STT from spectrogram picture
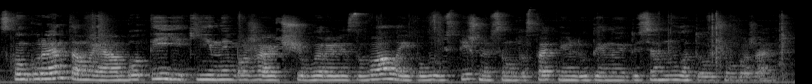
З конкурентами або ті, які не бажають, щоб ви реалізували і були успішною самодостатньою людиною і досягнули того, чого бажаєте.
